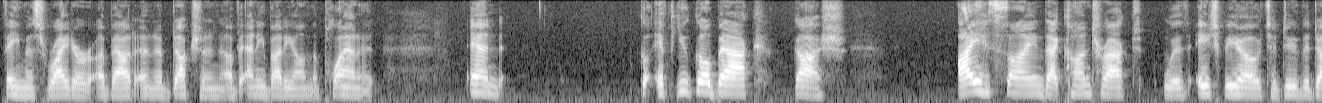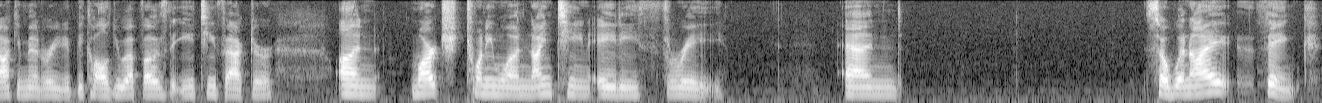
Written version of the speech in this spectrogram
famous writer about an abduction of anybody on the planet. And if you go back, gosh, I signed that contract with HBO to do the documentary to be called UFOs, the ET Factor, on March 21, 1983. And so when I think,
